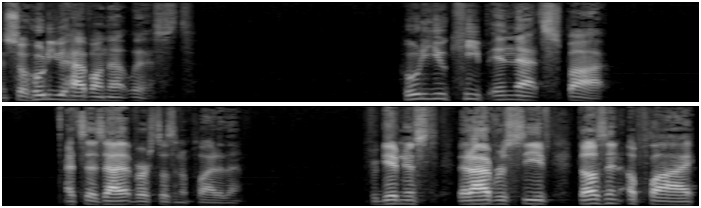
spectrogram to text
And so, who do you have on that list? Who do you keep in that spot? That says that verse doesn't apply to them. Forgiveness that I've received doesn't apply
